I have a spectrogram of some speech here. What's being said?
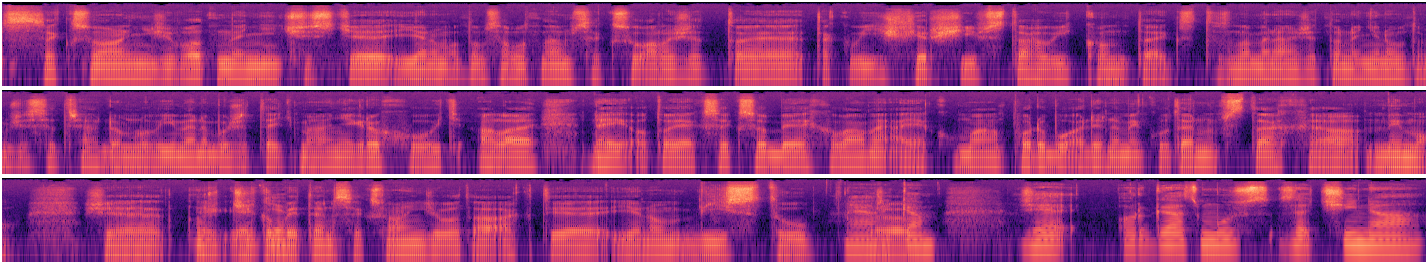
sexuální život není čistě jenom o tom samotném sexu, ale že to je takový širší vztahový kontext. To znamená, že to není jenom o tom, že se třeba domluvíme nebo že teď má někdo chuť, ale jde o to, jak se k sobě chováme a jakou má podobu a dynamiku ten vztah mimo. Že jakoby ten sexuální život a akt je jenom výstup. Já říkám, že orgasmus začíná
